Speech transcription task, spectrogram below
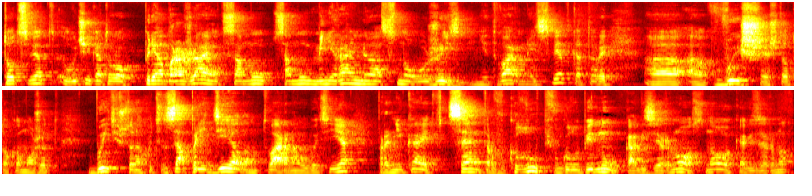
тот свет, лучи которого преображают саму, саму минеральную основу жизни. Нетварный свет, который э, э, высшее, что только может быть, что находится за пределом тварного бытия, проникает в центр, вглубь, в глубину, как зерно, снова как зерно,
